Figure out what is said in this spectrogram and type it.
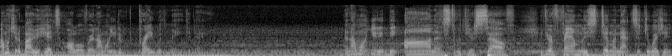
I want you to bow your heads all over and I want you to pray with me today. And I want you to be honest with yourself. If your family's still in that situation,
